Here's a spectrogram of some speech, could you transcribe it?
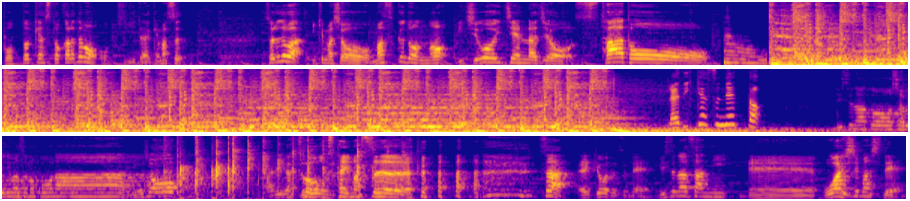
Podcast からでもお聞きいただけます。それでは行きましょう。マスクドンの一期一会ラジオスタート!ラディキャスネット。リスナーと喋りますのコーナー。よいしょありがとうございます さあ、え今日はですねリスナーさんに、えー、お会いしまして、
